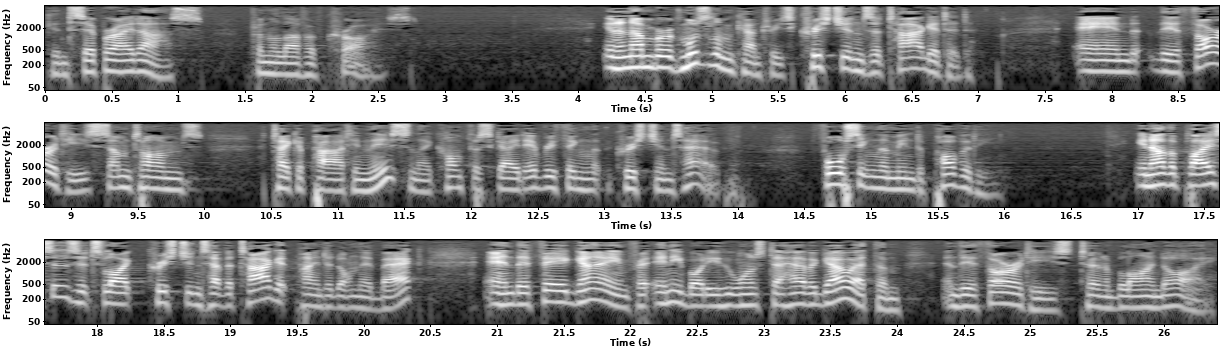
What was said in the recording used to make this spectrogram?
can separate us from the love of Christ. In a number of Muslim countries, Christians are targeted and the authorities sometimes take a part in this and they confiscate everything that the Christians have, forcing them into poverty. In other places, it's like Christians have a target painted on their back and they're fair game for anybody who wants to have a go at them, and the authorities turn a blind eye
